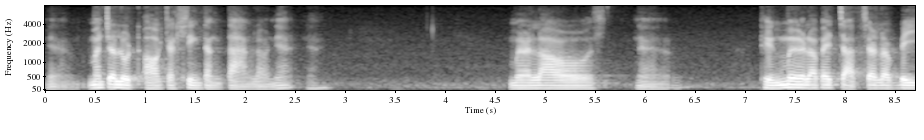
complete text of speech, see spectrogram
เนี่ยมันจะหลุดออกจากสิ่งต่าง ๆ เหล่านี้นะเมื่อเรานะ ถึงมือเราไปจับจระบี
